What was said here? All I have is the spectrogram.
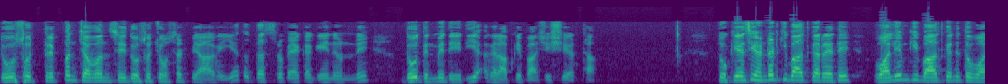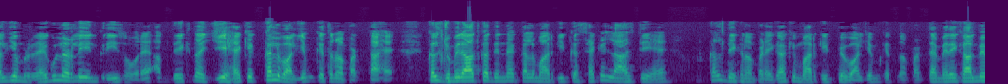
दो सौ तिरपन चौवन से दो सौ चौसठ पे आ गई है तो दस रुपए का गेन उन्होंने दो दिन में दे दिया, अगर आपके पास ये शेयर था। तो के सी हंड्रेड की बात कर रहे थे। वॉल्यूम की बात करें तो वॉल्यूम रेगुलरली इंक्रीज हो रहा है। अब देखना यह है कि कल वॉल्यूम कितना पड़ता है। कल जुमेरात का दिन है, कल मार्केट का सेकंड लास्ट डे है। कल देखना पड़ेगा कि मार्केट पे वॉल्यूम कितना पड़ता है। मेरे ख्याल में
